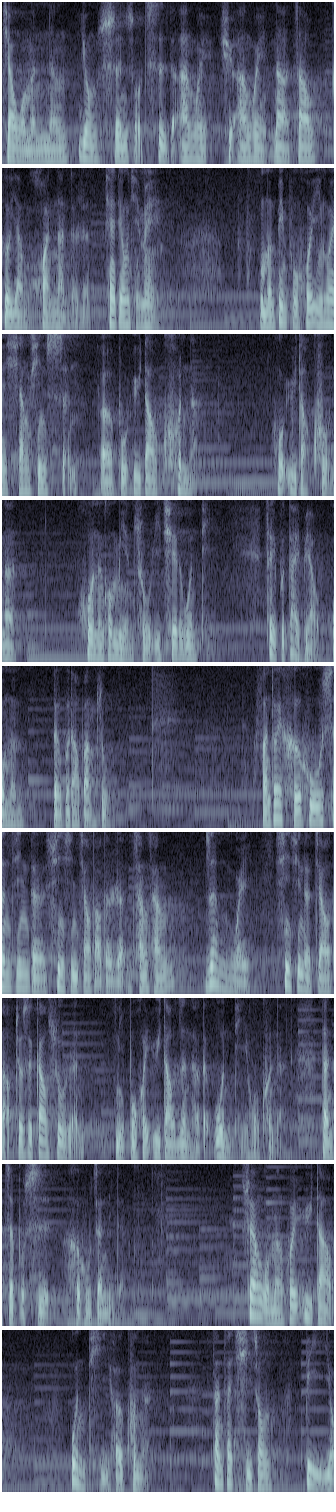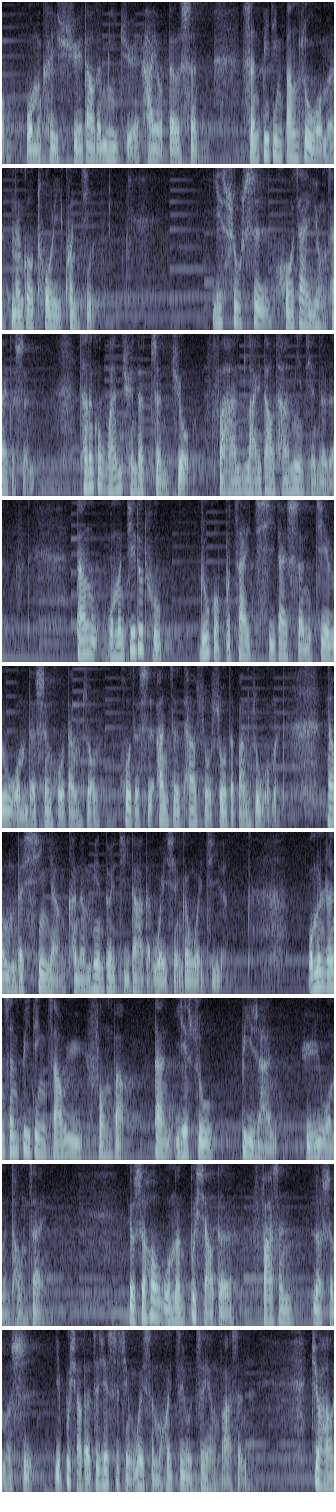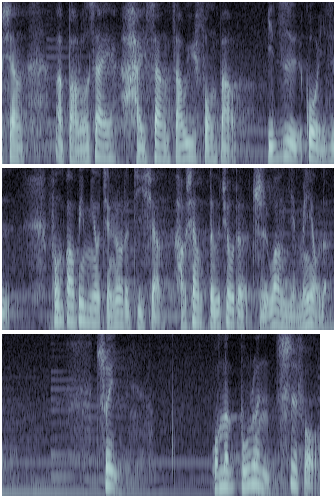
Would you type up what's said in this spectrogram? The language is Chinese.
叫我们能用神所赐的安慰去安慰那遭各样患难的人。亲爱的弟兄姐妹，我们并不会因为相信神而不遇到困难，或遇到苦难，或能够免除一切的问题。这也不代表我们得不到帮助。反对合乎圣经的信心教导的人，常常认为信心的教导就是告诉人你不会遇到任何的问题或困难，但这不是合乎真理的。虽然我们会遇到问题和困难，但在其中必有我们可以学到的秘诀，还有得胜。神必定帮助我们能够脱离困境。耶稣是活在永在的神，他能够完全的拯救凡来到他面前的人。当我们基督徒如果不再期待神介入我们的生活当中，或者是按着他所说的帮助我们，那我们的信仰可能面对极大的危险跟危机了。我们人生必定遭遇风暴，但耶稣必然与我们同在。有时候我们不晓得发生了什么事，也不晓得这些事情为什么会只有这样发生。就好像啊，保罗在海上遭遇风暴，一日过一日，风暴并没有减弱的迹象，好像得救的指望也没有了。所以，我们不论是否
